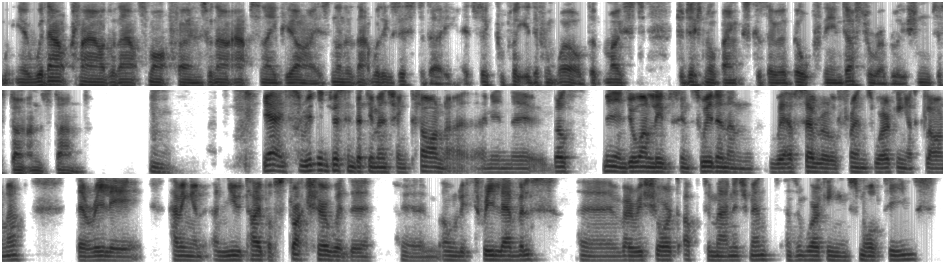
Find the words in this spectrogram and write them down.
you know, without cloud, without smartphones, without apps and APIs, none of that would exist today. It's a completely different world that most traditional banks, because they were built for the industrial revolution, just don't understand. Hmm. Yeah, it's really interesting that you mentioned Klarna. I mean, uh, both me and Johan lives in Sweden, and we have several friends working at Klarna. They're really having a, new type of structure with the, um, only three levels, uh, very short up to management, and working in small teams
